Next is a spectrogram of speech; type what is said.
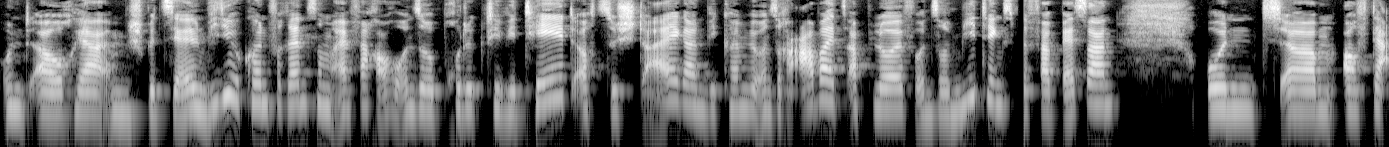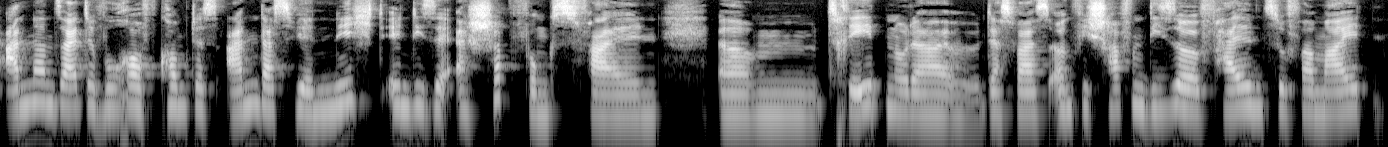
und auch ja im speziellen Videokonferenzen, um einfach auch unsere Produktivität auch zu steigern. Wie können wir unsere Arbeitsabläufe, unsere Meetings verbessern? Und ähm, auf der anderen Seite, worauf kommt es an, dass wir nicht in diese Erschöpfungsfallen ähm, treten oder dass wir es irgendwie schaffen, diese Fallen zu vermeiden?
